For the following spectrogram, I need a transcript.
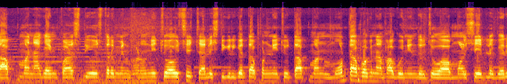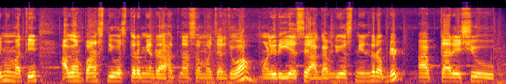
તાપમાન આગામી પાંચ દિવસ દરમિયાન ઘણું નીચું આવશે. ચાલીસ ડિગ્રી કરતાં પણ નીચું તાપમાન મોટા ભાગના ભાગોની અંદર જોવા મળશે. એટલે ગરમીમાંથી આગામી પાંચ દિવસ દરમિયાન રાહતના સમાચાર જોવા મળી રહ્યા છે. આગામી દિવસની અંદર અપડેટ આપતા રહેશું.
